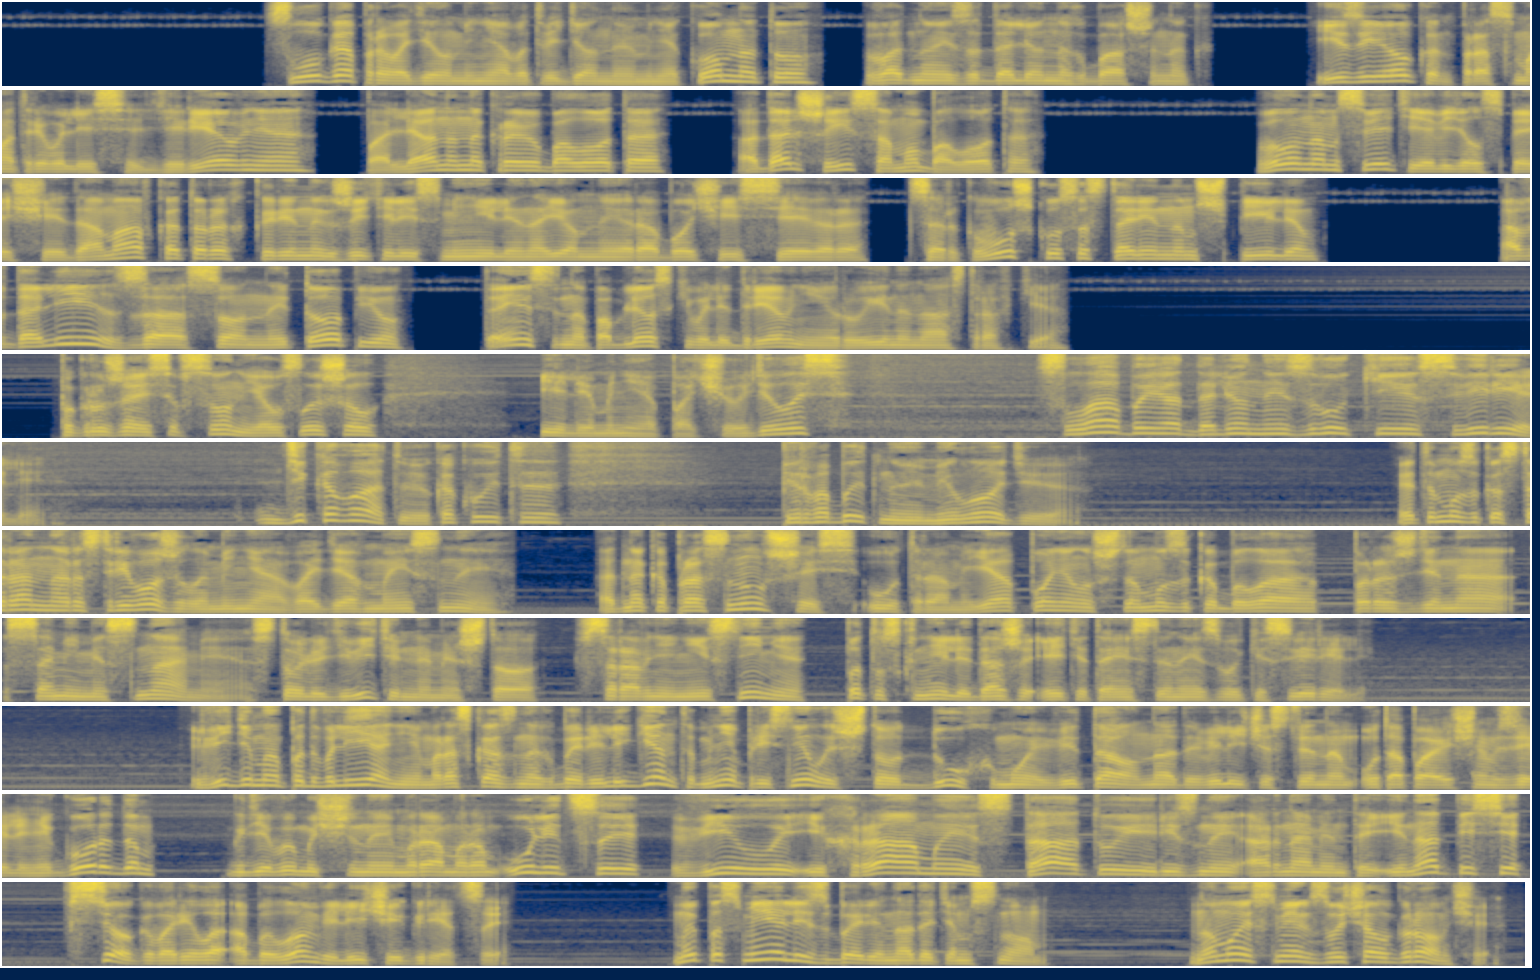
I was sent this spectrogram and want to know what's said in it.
Слуга проводил меня в отведенную мне комнату в одной из отдаленных башенок. Из ее окон просматривались деревня, поляна на краю болота, а дальше и само болото. В лунном свете я видел спящие дома, в которых коренных жителей сменили наемные рабочие с севера, церквушку со старинным шпилем, а вдали, за сонной топью, Таинственно поблескивали древние руины на островке. Погружаясь в сон, я услышал, или мне почудилось, слабые отдаленные звуки свирели, диковатую, какую-то первобытную мелодию. Эта музыка странно растревожила меня, войдя в мои сны. Однако, проснувшись утром, я понял, что музыка была порождена самими снами, столь удивительными, что в сравнении с ними потускнели даже эти таинственные звуки свирели. Видимо, под влиянием рассказанных Берри легенд мне приснилось, что дух мой витал над величественным утопающим в зелени городом, где вымощенные мрамором улицы, виллы и храмы, статуи, резные орнаменты и надписи – все говорило о былом величии Греции. Мы посмеялись с Берри над этим сном, но мой смех звучал громче.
